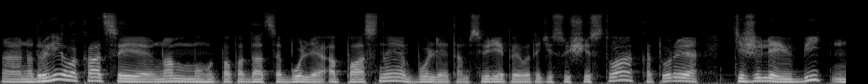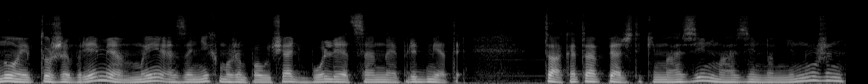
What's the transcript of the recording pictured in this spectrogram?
Э, на другие локации нам могут попадаться более опасные, более там свирепые вот эти существа, которые тяжелее убить, но и в то же время мы за них можем получать более ценные предметы. Так, это опять же таки магазин, магазин нам не нужен.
